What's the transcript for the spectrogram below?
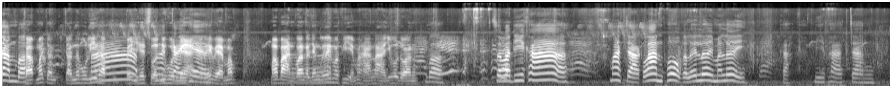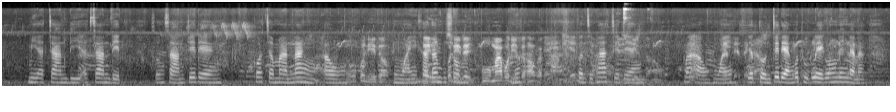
จันบ่ ครับมาจากจันทบุรีครับป้าไปเฮ็ดสวนที่พุ่นไกลแม่แท้ ได้แวะมามาบ้านก่อนก็ยังเลยมาพี่มาหาหน้าอยู่อุดอนบ่สวัสดีค่ะ มาจากล้านโพกันเลยเลยๆมาเลยค่ะ มีพระอาจารย์มีอาจารย์ดีอาจารย์เด็ด สงสารเจแดง ก็จะมานั่งเอา โอ้พอดีเด้อหวยค่ะท่านผู้ชม พอดีได้ปูมาพอดีแต่เฮาก็คนสิพาเจแดง มาเอาหวยเดี๋ยวตนเจ๊แดงว่าถูกเลขว่างนึงน่ะนะไป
